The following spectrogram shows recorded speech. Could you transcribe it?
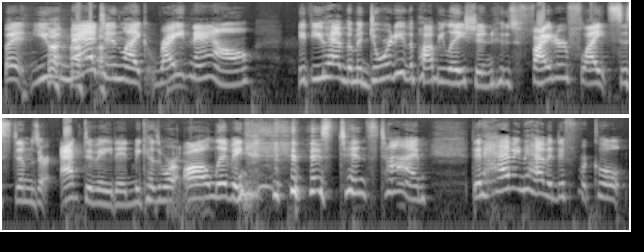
but you imagine like right now if you have the majority of the population whose fight or flight systems are activated because we're all living in this tense time that having to have a difficult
